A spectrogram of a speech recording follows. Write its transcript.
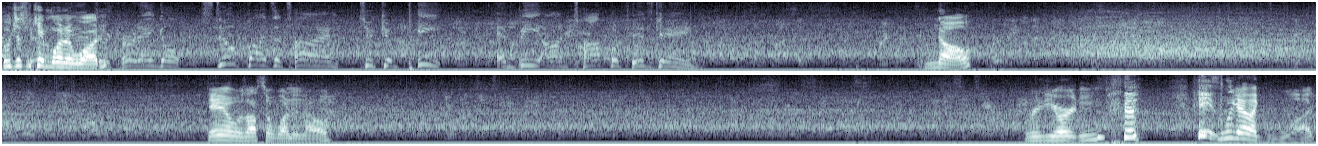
Who just became one and one. Kurt Angle still finds a time to compete and be on top of his game. No. Daniel was also 1 and oh. 0. Randy Orton. He's looking at like, what?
